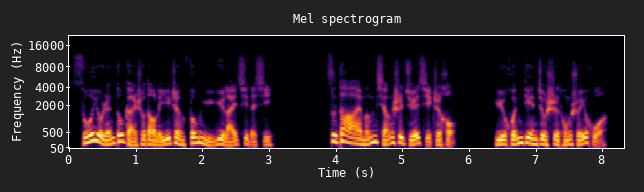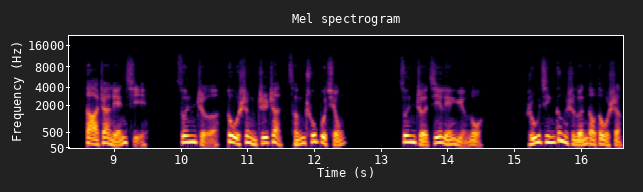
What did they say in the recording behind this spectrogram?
所有人都感受到了一阵风雨欲来气的息。自大爱盟强势崛起之后，与魂殿就势同水火。大战连起，尊者斗圣之战层出不穷，尊者接连陨落。如今更是轮到斗圣，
